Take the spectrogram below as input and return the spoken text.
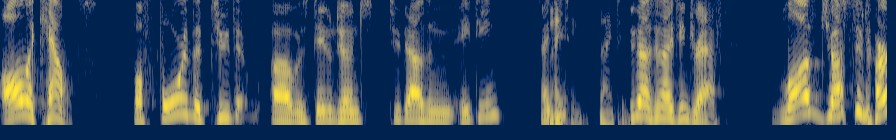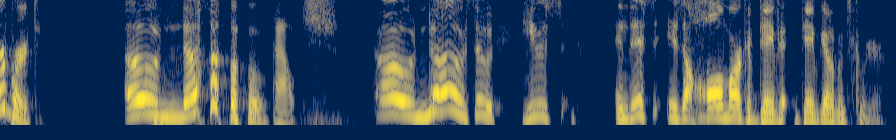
all accounts, before the two uh, was Daniel Jones 2018, 19? 19, 19. 2019 draft, loved Justin Herbert. Oh mm-hmm. no! Ouch. Oh no! So he was, and this is a hallmark of Dave Dave Gettleman's career,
